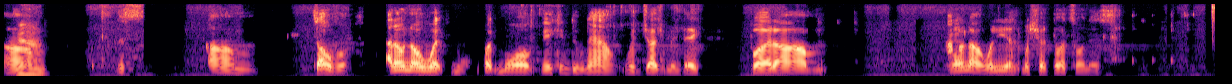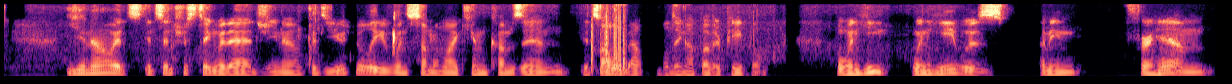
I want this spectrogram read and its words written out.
Um, this um, it's over. I don't know what what more they can do now with Judgment Day, but um, I don't know. What do you? What's your thoughts on this? You know, it's it's interesting with Edge, you know, because usually when someone like him comes in, it's all about building up other people. But when he when he was, I mean, for him,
